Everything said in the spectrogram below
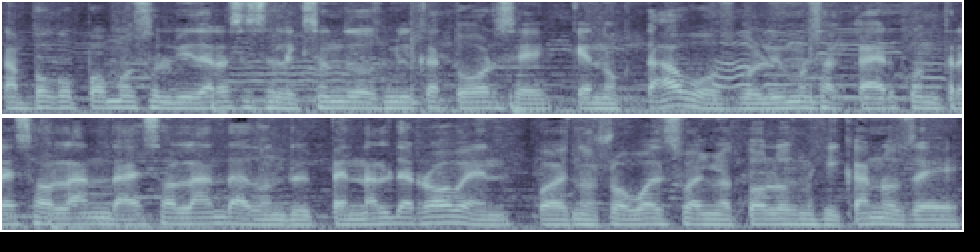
tampoco podemos olvidar esa selección de 2014, que en octavos volvimos a caer contra esa Holanda, esa Holanda donde el penal de Robben pues nos robó el sueño a todos los mexicanos de,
